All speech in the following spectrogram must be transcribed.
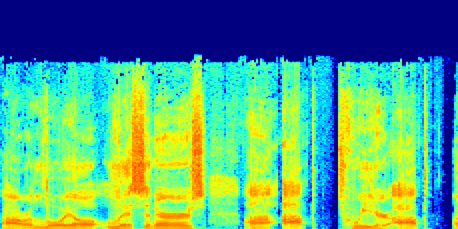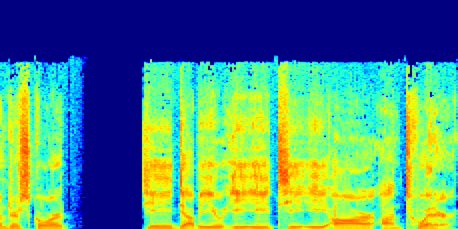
our loyal listeners, uh, op tweeter, op underscore T W E E T E R on Twitter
